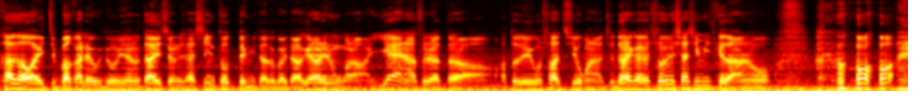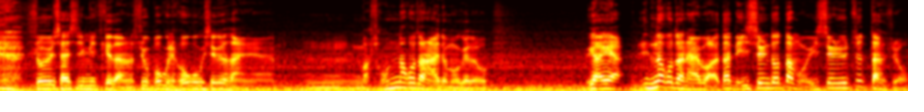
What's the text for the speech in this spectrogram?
香川一バカなうどん屋の大将の写真撮ってみたとか言ってあげられるんかな。嫌やなそれやったら。後で英語サーチしようかな。ちょ誰かそういう写真見つけたあの そういう写真見つけたらすぐ僕に報告してくださいね。うんまあそんなことはないと思うけど。いやいやそんなことはないわ。だって一緒に撮ったもん。一緒に写ったんですよ。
